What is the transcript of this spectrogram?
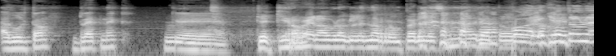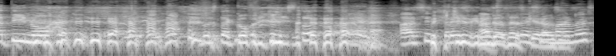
adulto, redneck, que... Que quiero ver a Brock Lesnar romperle su madre a todos. Póngalo ¿Qué contra un latino. ¿No está Kofi Kingston? Hace tres, hace tres semanas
